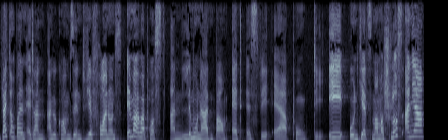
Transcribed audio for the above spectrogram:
vielleicht auch bei den Eltern angekommen sind. Wir freuen uns immer über Post an limonadenbaum.swr.de. Und jetzt machen wir Schluss, Anja,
